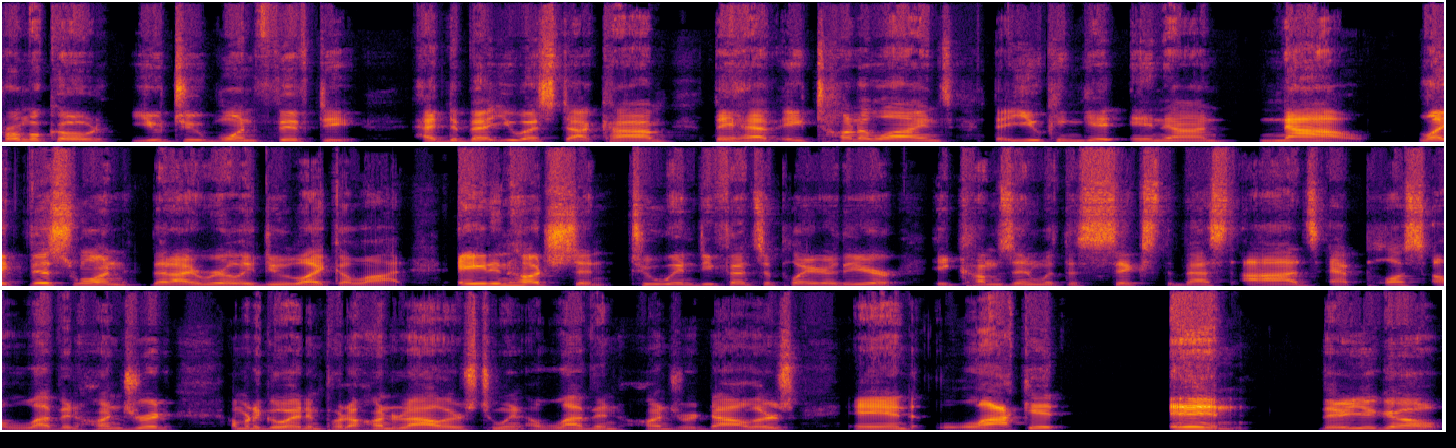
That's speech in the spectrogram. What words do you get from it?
Promo code YouTube150. Head to betus.com. They have a ton of lines that you can get in on now. Like this one that I really do like a lot. Aidan Hutchinson, to win defensive player of the year. He comes in with the sixth best odds at plus 1100. I'm going to go ahead and put $100 to win $1,100 and lock it in. There you go.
